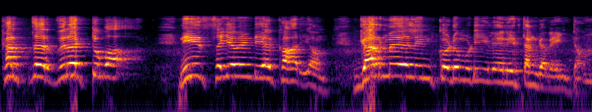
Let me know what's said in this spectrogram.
கர்த்தர் விரட்டுவார். நீ செய்ய வேண்டிய காரியம் கர்மேலின் கொடுமுடியிலே நீ தங்க வேண்டும்.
